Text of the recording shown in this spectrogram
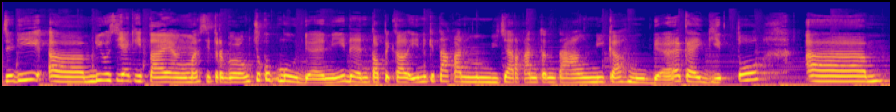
jadi em, di usia kita yang masih tergolong cukup muda nih dan topik kali ini kita akan membicarakan tentang nikah muda kayak gitu. Em,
